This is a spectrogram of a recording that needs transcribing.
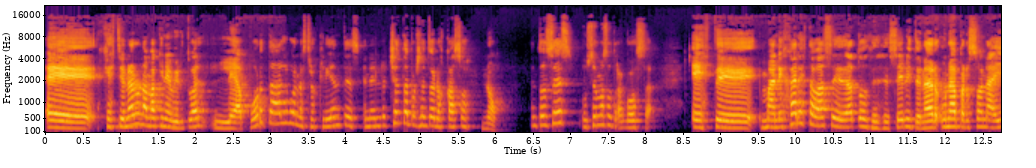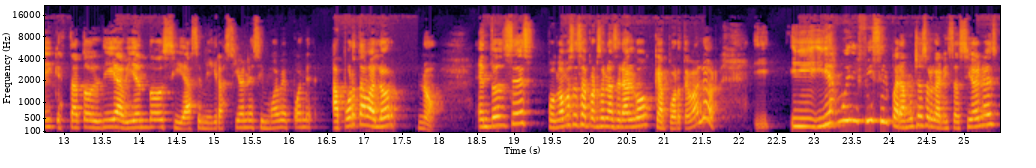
Eh, gestionar una máquina virtual le aporta algo a nuestros clientes? En el 80% de los casos, no. Entonces, usemos otra cosa. Este, manejar esta base de datos desde cero y tener una persona ahí que está todo el día viendo si hace migraciones, si mueve, pone, ¿aporta valor? No. Entonces, pongamos a esa persona a hacer algo que aporte valor. Y, es muy difícil para muchas organizaciones,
